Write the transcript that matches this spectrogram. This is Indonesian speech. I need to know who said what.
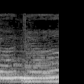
Speaker 1: 三年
